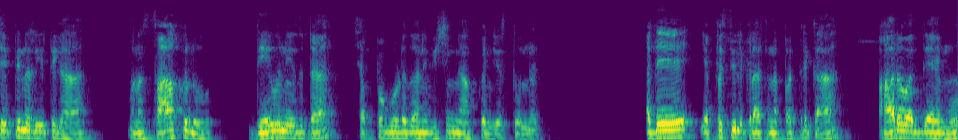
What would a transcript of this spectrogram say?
చెప్పిన రీతిగా మన సాకులు దేవుని ఎదుట చెప్పకూడదు అనే విషయం జ్ఞాపకం చేస్తున్నాడు అదే ఎఫ్ఎస్సీలకు రాసిన పత్రిక ఆరో అధ్యాయము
